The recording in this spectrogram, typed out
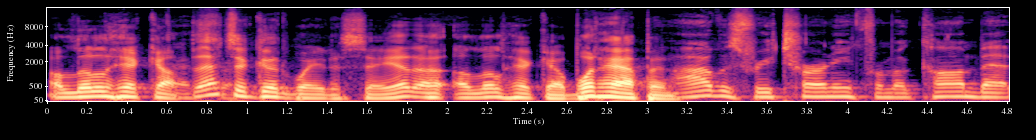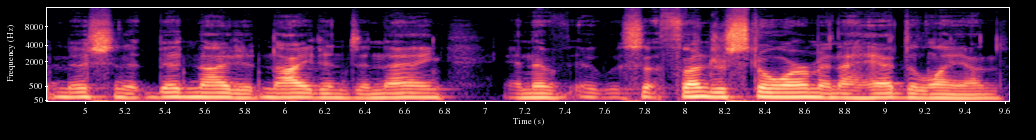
a little hiccup. That's, That's a good way to say it. A, a little hiccup. What happened? I was returning from a combat mission at midnight at night in Da Nang, and it it was a thunderstorm, and I had to land.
